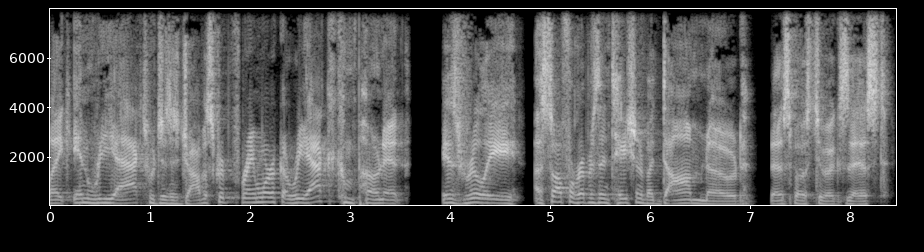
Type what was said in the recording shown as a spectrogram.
like in React, which is a JavaScript framework, a React component is really a software representation of a DOM node that is supposed to exist.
